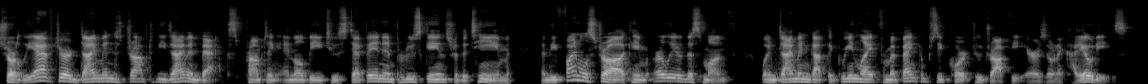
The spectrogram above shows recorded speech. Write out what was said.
Shortly after, Diamond dropped the Diamondbacks, prompting MLB to step in and produce games for the team, and the final straw came earlier this month when Diamond got the green light from a bankruptcy court to drop the Arizona Coyotes.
